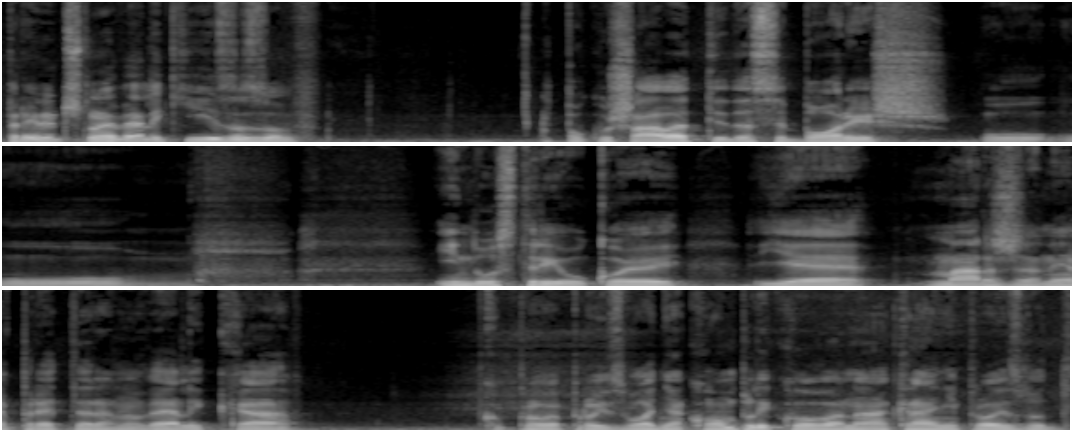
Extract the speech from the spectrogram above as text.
prilično je veliki izazov pokušavati da se boriš u, u industriju u kojoj je marža ne preterano velika, proizvodnja komplikovana, krajnji proizvod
